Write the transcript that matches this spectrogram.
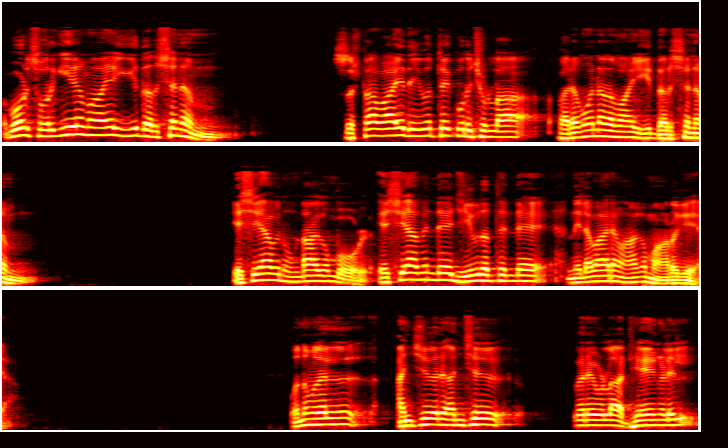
അപ്പോൾ സ്വർഗീയമായ ഈ ദർശനം സൃഷ്ടാവായ ദൈവത്തെക്കുറിച്ചുള്ള പരമോന്നതമായ ഈ ദർശനം യശയാവിനുണ്ടാകുമ്പോൾ യശയാവിന്റെ ജീവിതത്തിന്റെ നിലവാരമാകെ മാറുകയാണ്. ഒന്ന് മുതൽ അഞ്ച് വരെ അഞ്ച് വരെയുള്ള അധ്യായങ്ങളിൽ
